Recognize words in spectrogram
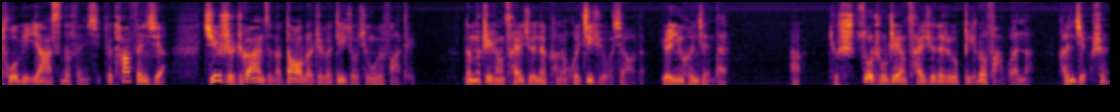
托比亚斯的分析，就他分析啊，即使这个案子呢到了这个第九巡回法庭，那么这项裁决呢可能会继续有效的。原因很简单，啊，就是做出这样裁决的这个比勒法官呢很谨慎，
